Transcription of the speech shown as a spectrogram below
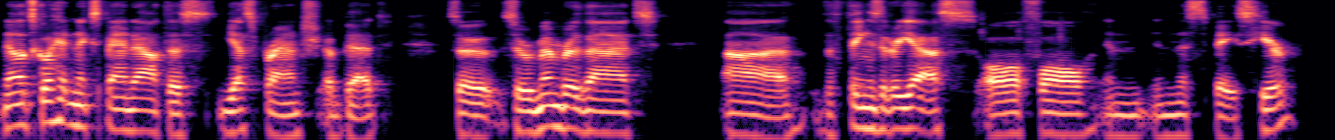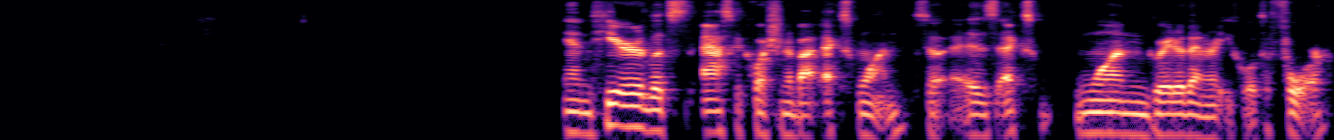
Now let's go ahead and expand out this yes branch a bit. So, so remember that uh, the things that are yes all fall in, in this space here. And here, let's ask a question about x1. So is x1 greater than or equal to 4?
